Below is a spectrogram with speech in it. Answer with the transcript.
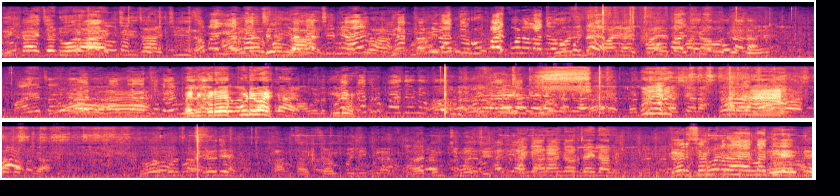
विकायचं ढोर आहे चीज आहे चीज रुपये कोणाला देऊ नको ते. पलीकडे पुढे वाट पुढे वाट. एकच रुपये देऊ नको. तुमची मर्जी अंगावर अंगावर जाईल घर संपलं आहे आता ते.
